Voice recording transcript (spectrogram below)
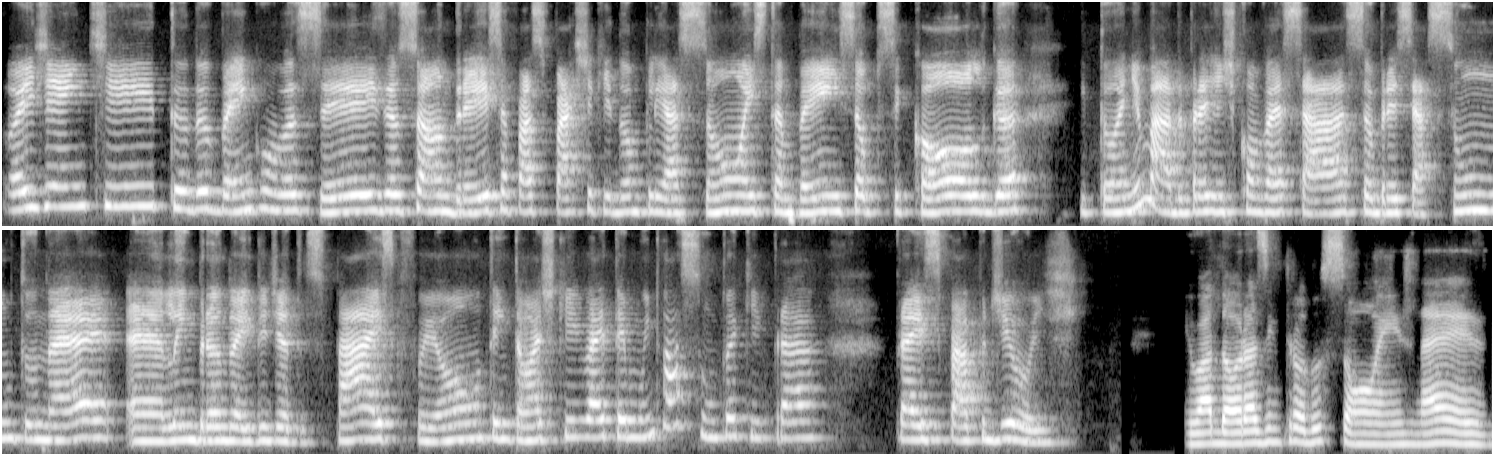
Oi, gente, tudo bem com vocês? Eu sou a Andressa, faço parte aqui do Ampliações também, sou psicóloga. E estou animada para a gente conversar sobre esse assunto, né? É, lembrando aí do Dia dos Pais, que foi ontem, então acho que vai ter muito assunto aqui para esse papo de hoje. Eu adoro as introduções, né?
